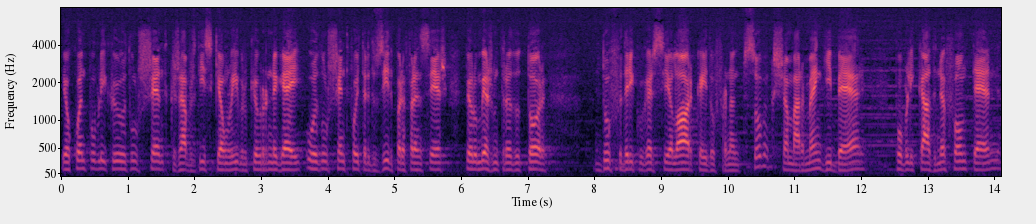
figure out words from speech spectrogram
Eu, quando publiquei O Adolescente, que já vos disse que é um livro que eu reneguei, O Adolescente foi traduzido para francês pelo mesmo tradutor do Federico Garcia Lorca e do Fernando Pessoa, que se chama Armand Guibert, publicado na Fontaine,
